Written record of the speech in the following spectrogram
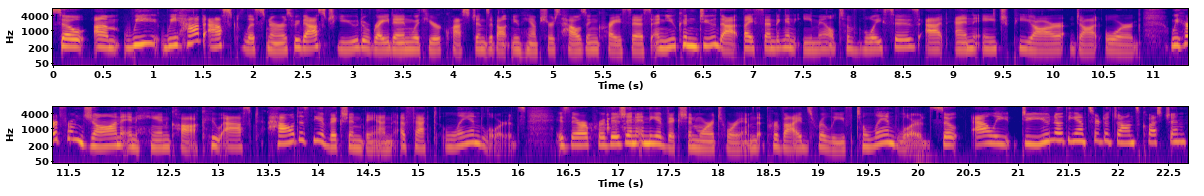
So um, we we have asked listeners, we've asked you to write in with your questions about New Hampshire's housing crisis, and you can do that by sending an email to voices at nhpr.org. We heard from John in Hancock who asked, "How does the eviction ban affect landlords? Is there a provision in the eviction moratorium that provides relief to landlords?" So, Alli, do you know the answer to John's question?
